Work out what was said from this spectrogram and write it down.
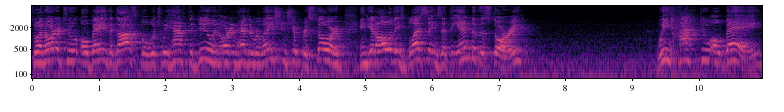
So, in order to obey the gospel, which we have to do in order to have the relationship restored and get all of these blessings at the end of the story, we have to obey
